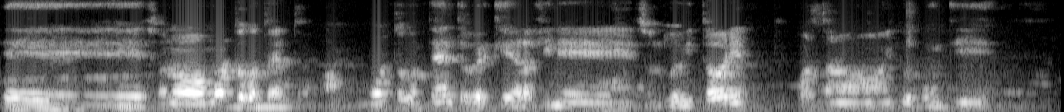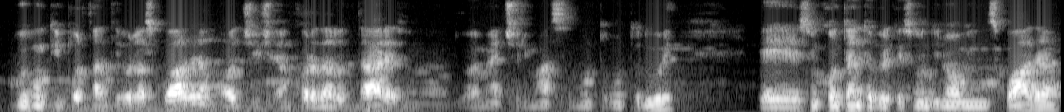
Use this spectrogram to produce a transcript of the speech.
E sono molto contento, molto contento perché alla fine sono due vittorie che portano i due punti due punti importanti per la squadra, oggi c'è ancora da lottare, sono due match rimasti molto molto duri e sono contento perché sono di nuovo in squadra,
